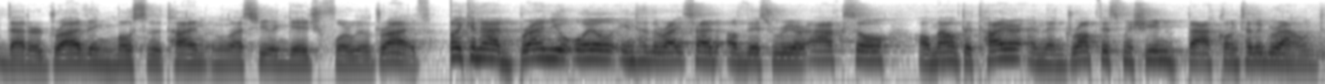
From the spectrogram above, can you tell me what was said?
that are driving most of the time unless you engage four-wheel drive. Now I can add brand new oil into the right side of this rear axle. I'll mount the tire and then drop this machine back onto the ground.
